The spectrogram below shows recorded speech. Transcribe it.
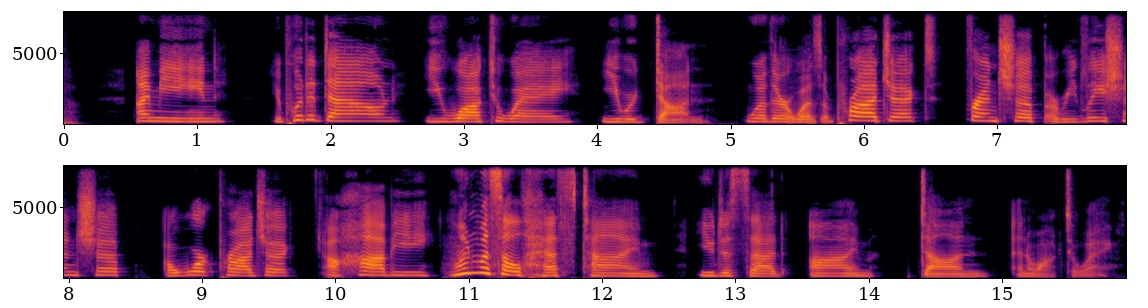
I mean, you put it down, you walked away, you were done. Whether it was a project, friendship, a relationship, a work project, a hobby, when was the last time you just said, I'm done and walked away?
